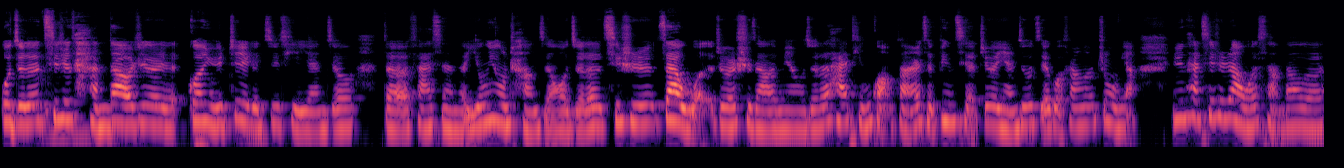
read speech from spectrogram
我觉得，其实谈到这个关于这个具体研究的发现的应用场景，我觉得其实在我的这个视角里面，我觉得还挺广泛，而且并且这个研究结果非常的重要，因为它其实让我想到了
